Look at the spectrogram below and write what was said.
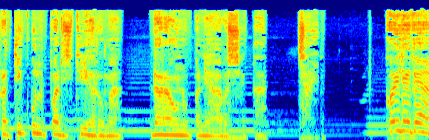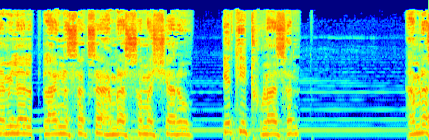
प्रतिकूल परिस्थितिहरूमा डराउनु पर्ने आवश्यकता छैन। कहिलेकाहीँ हामीलाई लाग्न सक्छ हाम्रा समस्याहरू यति ठुला छन्। हाम्रा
